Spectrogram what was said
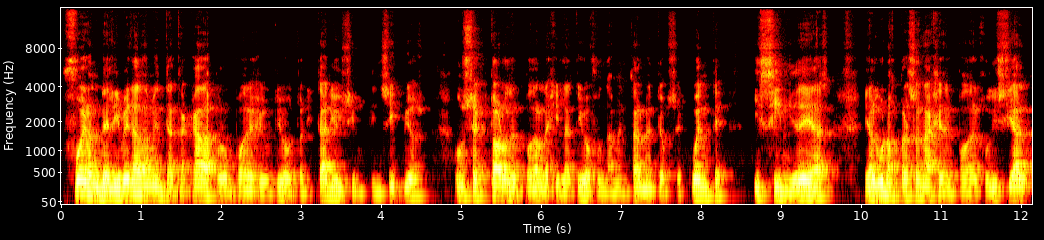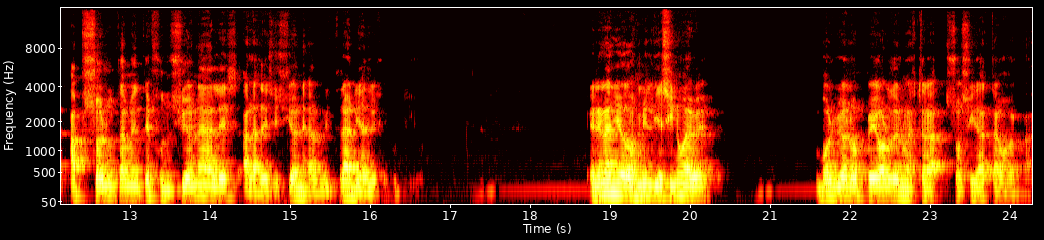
fueron deliberadamente atacadas por un poder ejecutivo autoritario y sin principios, un sector del poder legislativo fundamentalmente obsecuente y sin ideas, y algunos personajes del Poder Judicial absolutamente funcionales a las decisiones arbitrarias del Ejecutivo. En el año 2019 volvió lo peor de nuestra sociedad a gobernar.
